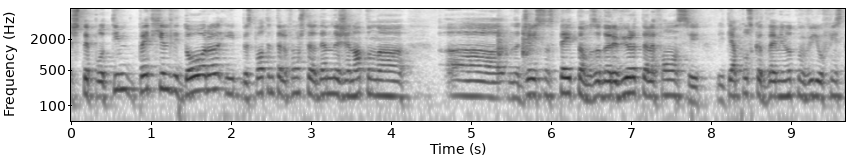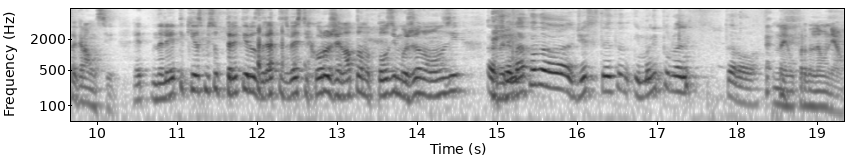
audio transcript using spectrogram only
ще платим 5000 долара и безплатен телефон ще дадем на жената на, а, на Джейсън Стейтъм, за да ревюира телефона си. И тя пуска 2 минутно видео в инстаграма си. Е, нали е такива смисъл трети разряд известни хора, жената на този мъжа на онзи. А жената на Джеси Стейтън има ли проблеми с тестостерона? Не, определено няма.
